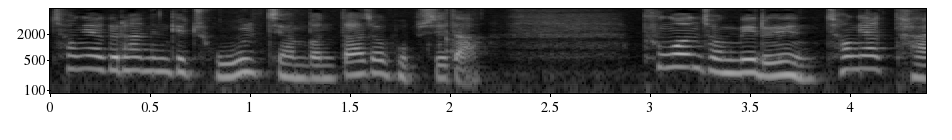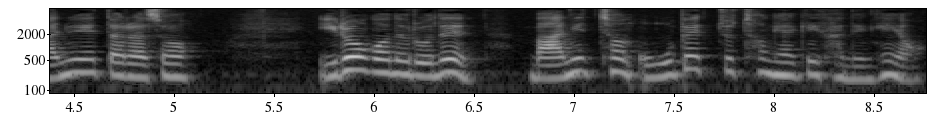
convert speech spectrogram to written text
청약을 하는 게 좋을지 한번 따져봅시다. 풍원 정밀은 청약 단위에 따라서 1억 원으로는 12,500주 청약이 가능해요.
